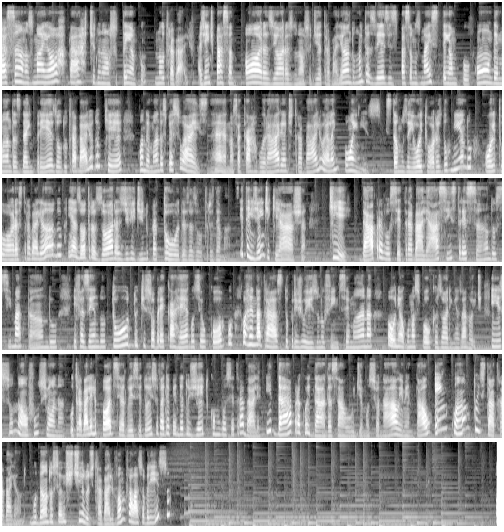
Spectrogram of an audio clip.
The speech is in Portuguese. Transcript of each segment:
passamos maior parte do nosso tempo no trabalho. A gente passa horas e horas do nosso dia trabalhando, muitas vezes passamos mais tempo com demandas da empresa ou do trabalho do que com demandas pessoais. Né? A nossa carga horária de trabalho ela impõe isso. Estamos em oito horas dormindo, oito horas trabalhando e as outras horas dividindo para todas as outras demandas. E tem gente que acha que dá para você trabalhar se estressando, se matando e fazendo tudo que sobrecarrega o seu corpo, correndo atrás do prejuízo no fim de semana ou em algumas poucas horinhas à noite. Isso não funciona. O trabalho ele pode ser adoecedor, isso vai depender do jeito como você trabalha. E dá para cuidar da saúde emocional e mental enquanto está trabalhando, mudando o seu estilo de trabalho. Vamos falar sobre isso?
